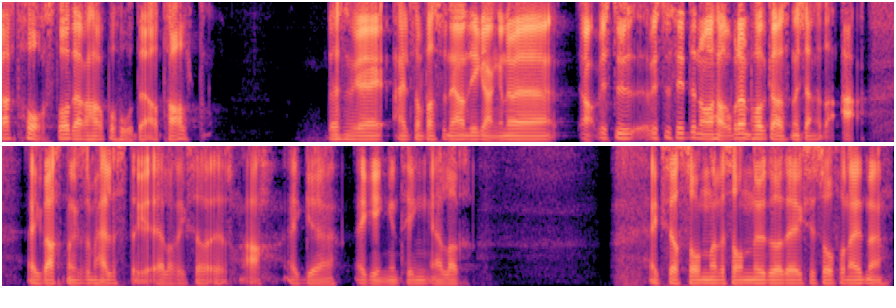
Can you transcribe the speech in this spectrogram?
hvert hårstrå dere har på hodet, er talt. Det syns jeg er helt sånn fascinerende de gangene ja, hvis, du, hvis du sitter nå og hører på den podkasten og kjenner at ah, jeg er verdt noe som helst, jeg, eller jeg ser ah, jeg, jeg er ingenting, eller jeg ser sånn eller sånn ut, og det er jeg ikke så fornøyd med,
